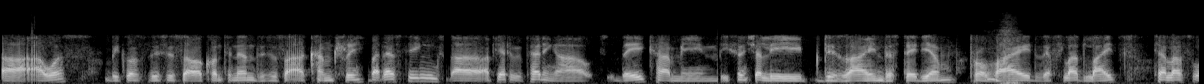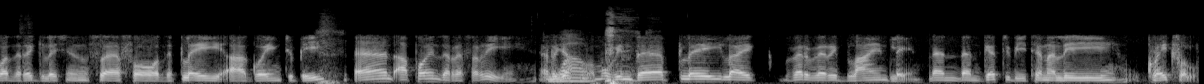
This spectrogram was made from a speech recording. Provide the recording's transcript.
are ours because this is our continent, this is our country. But as things uh, appear to be panning out, they come in, essentially design the stadium, provide the floodlights, tell us what the regulations uh, for the play are going to be, and appoint the referee. And we Wow. just move in there, play like very, very blindly, and then get to be eternally grateful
